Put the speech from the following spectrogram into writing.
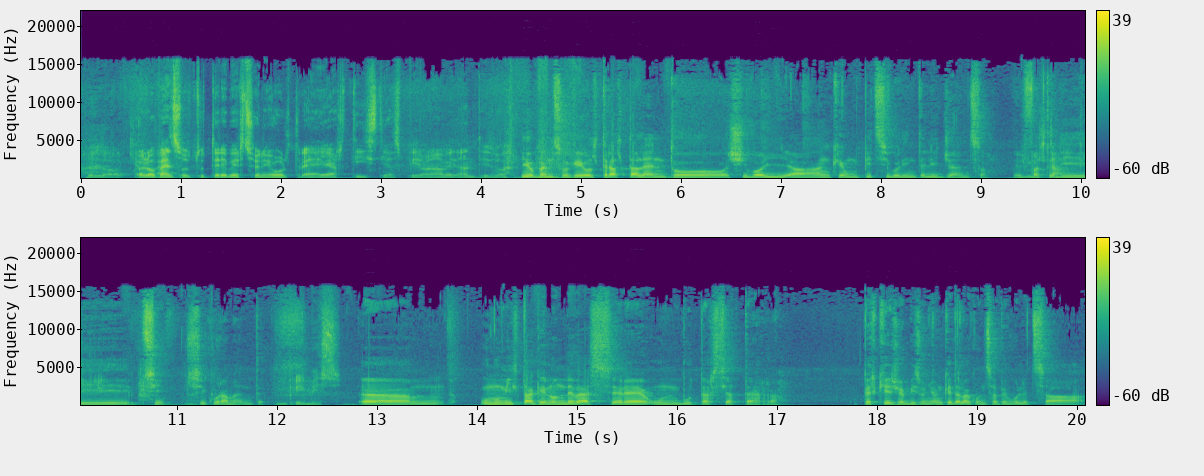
Quello, quello penso tutte le persone oltre ai artisti aspirano ad avere tanti soldi. Io penso che oltre al talento ci voglia anche un pizzico di intelligenza. Il Umiltà fatto di... Sì, Eh. sicuramente. In primis. Ehm, un'umiltà che non deve essere un buttarsi a terra, perché c'è bisogno anche della consapevolezza,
